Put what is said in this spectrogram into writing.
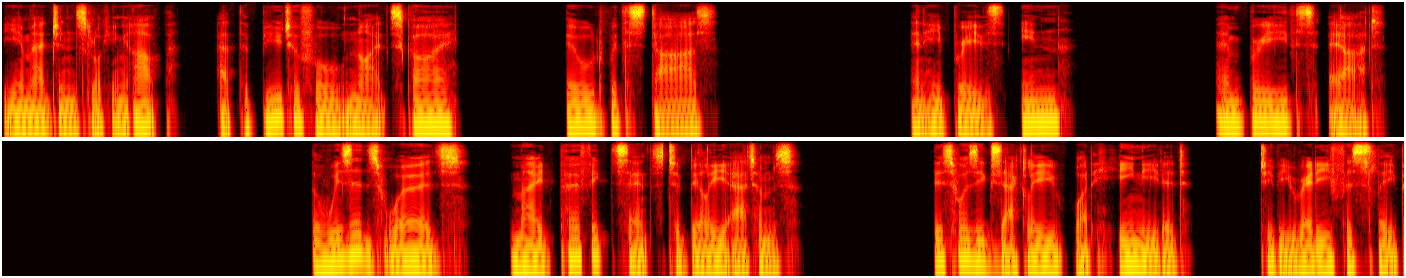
He imagines looking up at the beautiful night sky filled with stars, and he breathes in and breathes out. The wizard's words made perfect sense to Billie Atoms. This was exactly what he needed to be ready for sleep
